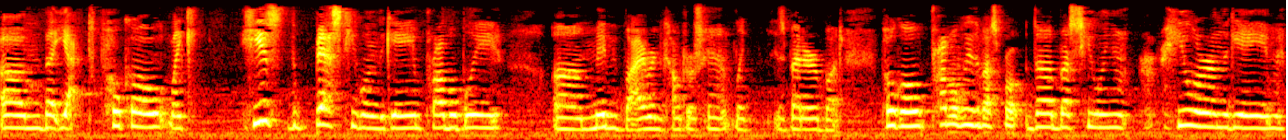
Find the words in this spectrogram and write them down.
Um, but yeah, Poco, like he's the best healer in the game, probably. Um, maybe Byron counters him, like is better, but Poco probably the best the best healing healer in the game,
